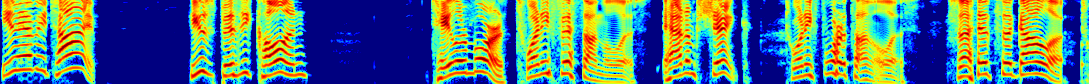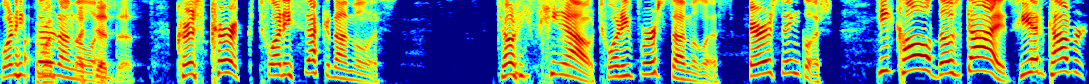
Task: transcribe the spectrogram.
He didn't have any time. He was busy calling Taylor Moore, twenty fifth on the list. Adam Schenk, twenty fourth on the list. Sahith I third went- on the I list. did this. Chris Kirk, 22nd on the list. Tony Finau, 21st on the list. Harris English. He called those guys. He had conver-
